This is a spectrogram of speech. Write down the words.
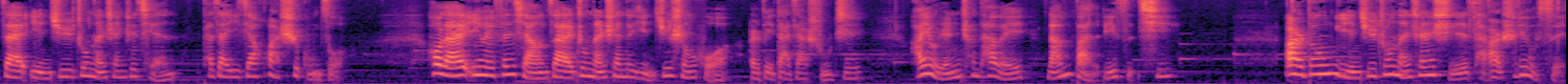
在隐居终南山之前，他在一家画室工作。后来因为分享在终南山的隐居生活而被大家熟知。还有人称他为南版李子柒。二东隐居终南山时才二十六岁，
